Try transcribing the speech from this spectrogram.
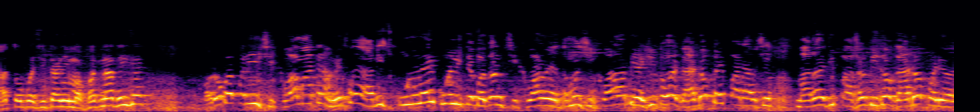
આ તો પછી તારી મફત ના થઈ જાય. બરોબર પણ એ શીખવા માટે અમે કોઈ આરી સ્કૂલ નહીં ખોલી છે બધાને શીખવાડો. તમે શીખવાડવા બેસી તો ગાડો કઈ પાર આવશે? મારા હજી પાછળ બીજો ગાડો પડ્યો.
